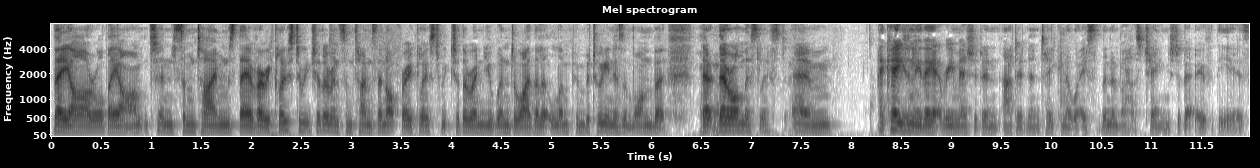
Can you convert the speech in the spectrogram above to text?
they are or they aren't. And sometimes they're very close to each other, and sometimes they're not very close to each other, and you wonder why the little lump in between isn't one. But they're they're on this list. Um, occasionally they get remeasured and added and taken away so the number has changed a bit over the years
